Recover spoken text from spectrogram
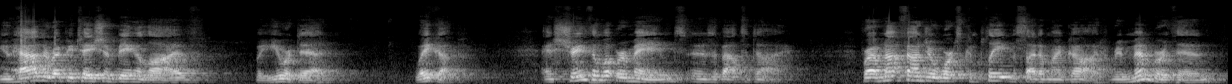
You have the reputation of being alive, but you are dead. Wake up and strengthen what remains and is about to die. For I have not found your works complete in the sight of my God. Remember then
